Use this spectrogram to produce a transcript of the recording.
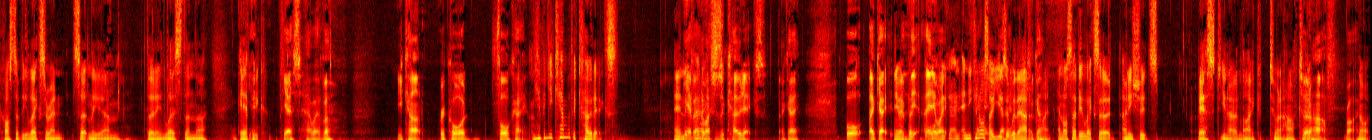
cost of the Alexa, and certainly um, thirteen less than the Epic. yes, however, you can't record 4K. Yeah, but you can with the Codex. And yeah, but how much is a codex? Okay. Well, okay. Anyway, but, the- but anyway, you can- and you can also use it without it, right? And also, the Alexa only shoots best, you know, like two and a half, Two and a half, right. not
